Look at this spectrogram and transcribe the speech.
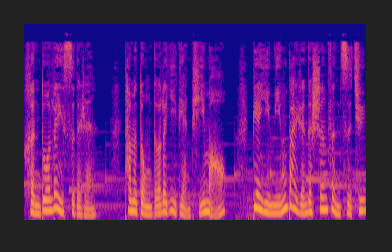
很多类似的人，他们懂得了一点皮毛，便以明白人的身份自居，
